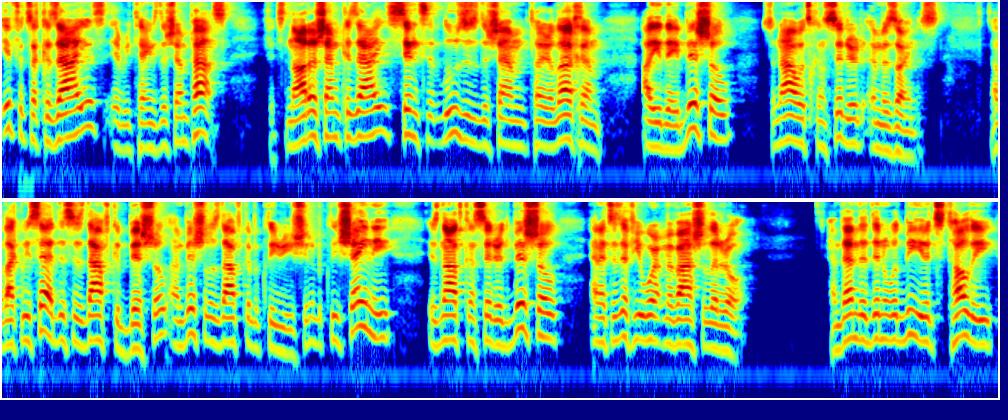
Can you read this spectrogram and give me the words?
if it's a kazayis, it retains the shem pas. If it's not a shem kazayis, since it loses the shem tayr lechem al yidei bishul, so now it's considered a mezainis. Now, like we said, this is dafka bishul, and bishul is dafka b'kli rishin. Is not considered bishul, and it's as if you weren't mevashal at all. And then the din would be it's tali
